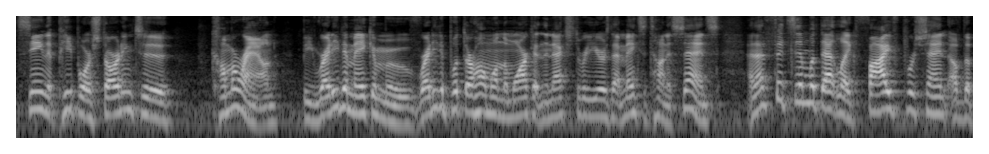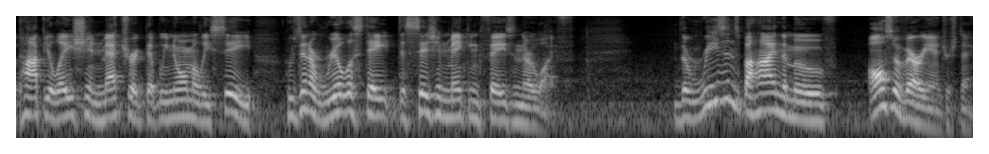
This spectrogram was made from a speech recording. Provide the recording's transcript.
Seeing that people are starting to come around, be ready to make a move, ready to put their home on the market in the next three years, that makes a ton of sense. And that fits in with that like 5% of the population metric that we normally see who's in a real estate decision making phase in their life. The reasons behind the move, also very interesting.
